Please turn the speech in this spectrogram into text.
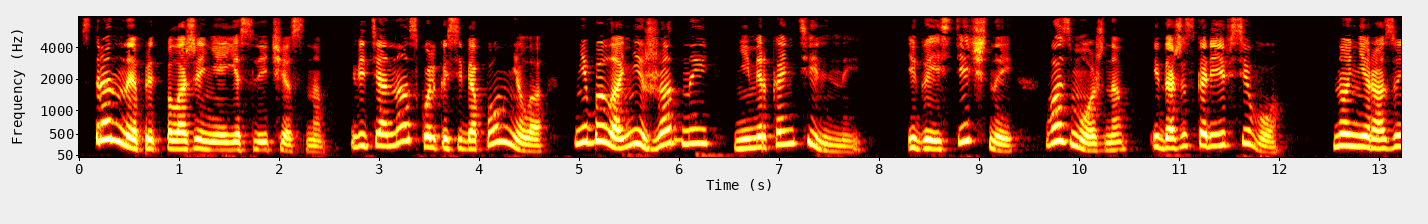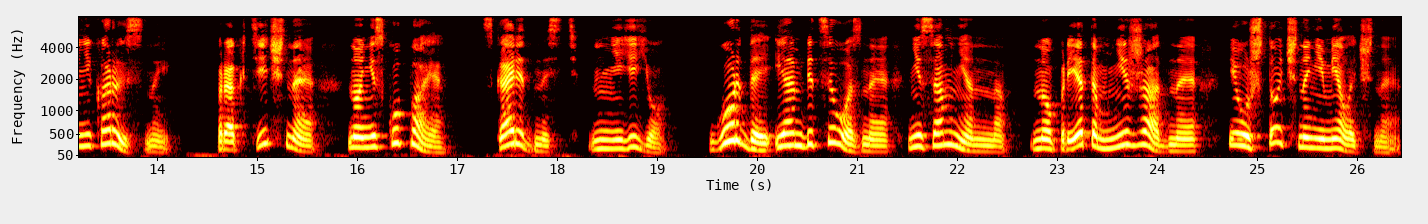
Странное предположение, если честно, ведь она, сколько себя помнила, не была ни жадной, ни меркантильной. Эгоистичной, возможно, и даже скорее всего, но ни разу не корыстной. Практичная, но не скупая. Скаридность не ее. Гордая и амбициозная, несомненно, но при этом не жадная и уж точно не мелочная.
